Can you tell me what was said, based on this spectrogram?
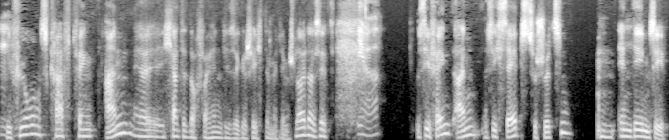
Die mhm. Führungskraft fängt an, äh, ich hatte doch vorhin diese Geschichte mit dem Schleudersitz. Ja. Sie fängt an, sich selbst zu schützen, indem sie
